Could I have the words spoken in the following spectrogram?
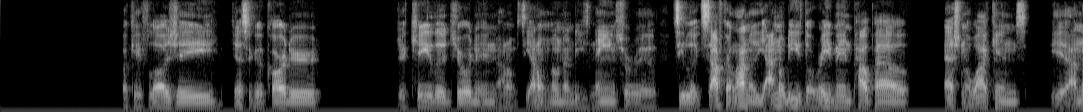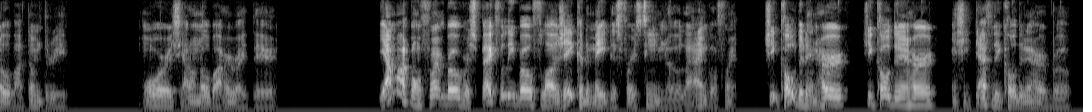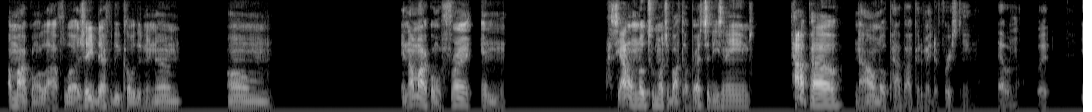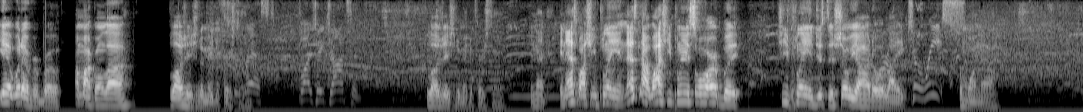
Okay, Flau'jae, Jessica Carter, Jakayla Jordan. I don't see. I don't know none of these names for real. See, look, South Carolina. Yeah, I know these though. Raven, Pow Pow, Ashlyn Watkins. Yeah, I know about them three. Morris. I don't know about her right there. Yeah, I'm not gonna front, bro. Respectfully, bro, Flau'jae could have made this first team though. Like I ain't gonna front. She colder than her. She colder than her, and she definitely colder than her, bro. I'm not gonna lie. Flau'jae definitely colder than them. Um, and I'm not gonna front. And I see, I don't know too much about the rest of these names. Paopao. Nah, I don't know. Paopao could have made the first team. Hell no. But yeah, whatever, bro. I'm not gonna lie. Flau'jae should have made the first team. Flau'jae should have made the first team. And that, and that's why she playing. That's not why she playing so hard, but she's playing just to show y'all though, like, come on now.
